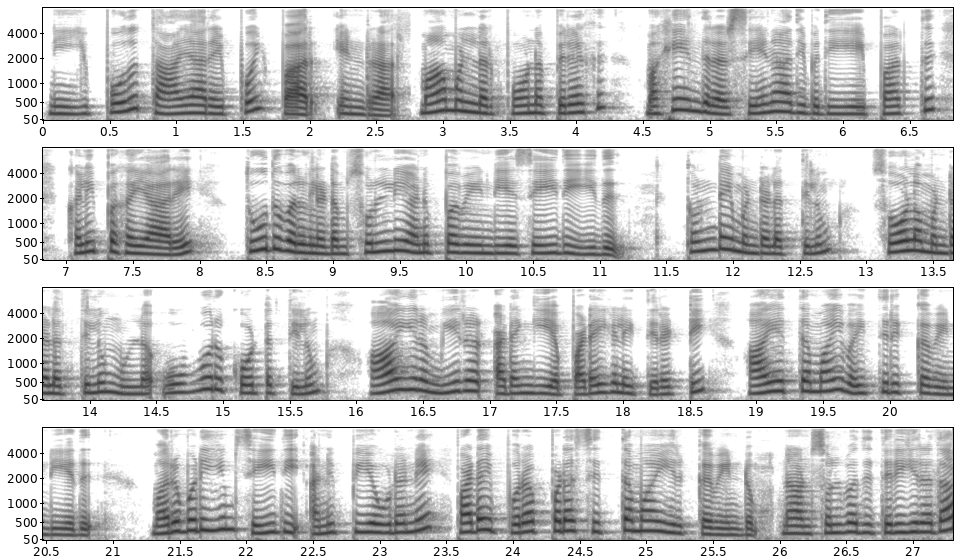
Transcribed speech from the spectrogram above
நீ இப்போது தாயாரை போய் பார் என்றார். மாமல்லர் போன பிறகு மகேந்திரர் சேனாதிபதியை பார்த்து கலிப்பகையாரே தூதுவர்களிடம் சொல்லி அனுப்ப வேண்டிய செய்தி இது. தொண்டை மண்டலத்திலும் சோழ மண்டலத்திலும் உள்ள ஒவ்வொரு கோட்டத்திலும் ஆயிரம் வீரர் அடங்கிய படைகளை திரட்டி ஆயத்தமாய் வைத்திருக்க வேண்டியது. மறுபடியும் செய்தி அனுப்பியவுடனே படை புறப்பட சித்தமாயிருக்க வேண்டும். நான் சொல்வது தெரிகிறதா?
